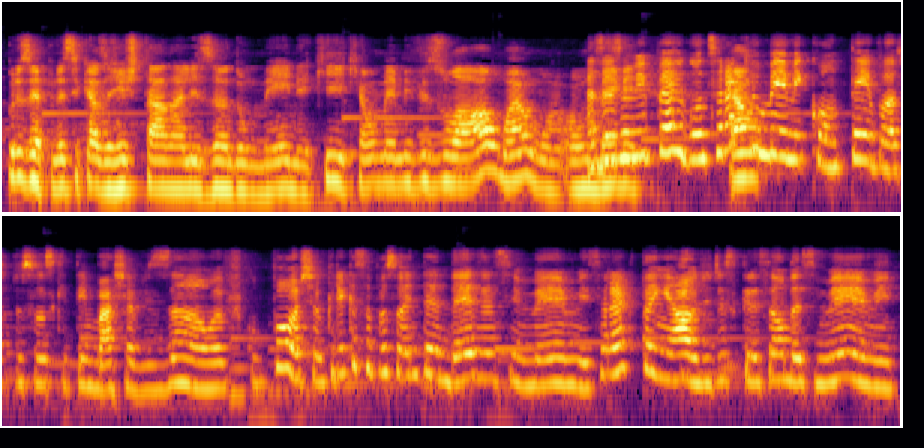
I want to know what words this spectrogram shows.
Por exemplo, nesse caso a gente tá analisando um meme aqui, que é um meme visual, não é um, um Às meme... vezes eu me pergunto, será é que um... o meme contempla as pessoas que têm baixa visão? Eu fico, poxa, eu queria que essa pessoa entendesse esse meme. Será que tem áudio descrição desse meme?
